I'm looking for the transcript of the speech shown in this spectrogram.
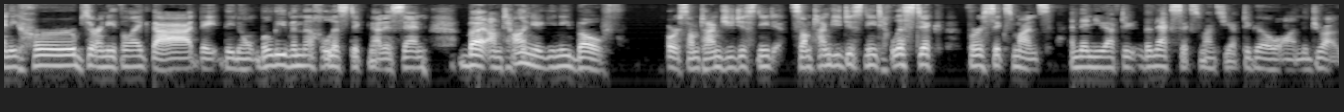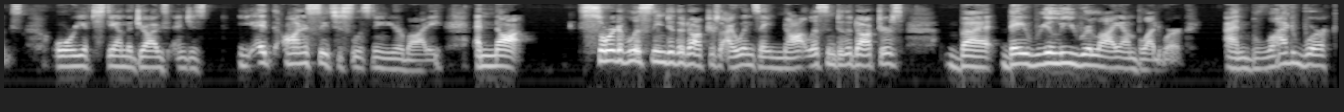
any herbs or anything like that. They, they don't believe in the holistic medicine, but I'm telling you, you need both. Or sometimes you just need, sometimes you just need holistic for six months. And then you have to, the next six months, you have to go on the drugs or you have to stay on the drugs and just, it, honestly, it's just listening to your body and not sort of listening to the doctors. I wouldn't say not listen to the doctors, but they really rely on blood work and blood work.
